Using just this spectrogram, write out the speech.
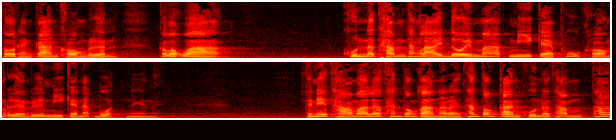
โทษแห่งการครองเรือนเขาบอกว่าคุณธรรมทั้งหลายโดยมากมีแก่ผู้ครองเรือน หรือมีแก่นักบวชอย่างเงี้ยทีนี้ถามว่าแล้วท่านต้องการอะไร ท่านต้องการคุณธรรม ถ้า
